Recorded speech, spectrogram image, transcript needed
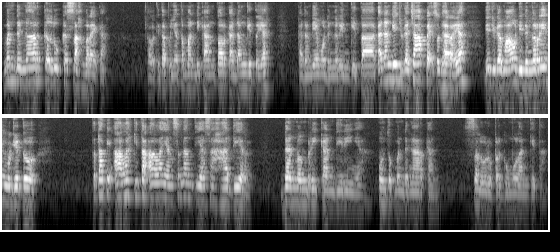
mendengar keluh kesah mereka. Kalau kita punya teman di kantor, kadang gitu ya, kadang dia mau dengerin kita, kadang dia juga capek, saudara ya, dia juga mau didengerin begitu. Tetapi Allah kita Allah yang senantiasa hadir dan memberikan dirinya untuk mendengarkan seluruh pergumulan kita.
